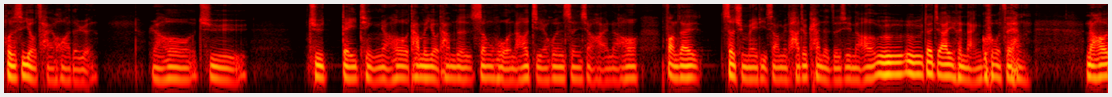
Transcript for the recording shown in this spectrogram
或者是有才华的人，然后去去 dating，然后他们有他们的生活，然后结婚生小孩，然后放在社群媒体上面，他就看着这些，然后呜呜呜在家里很难过这样，然后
